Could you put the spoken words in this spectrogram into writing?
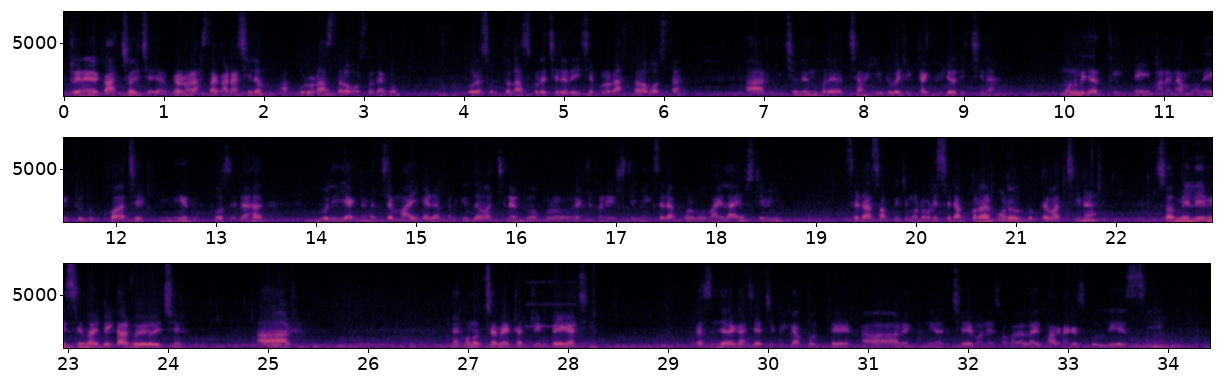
ট্রেনের কাজ চলছে, যার কারণে রাস্তা কাটা ছিল, আর পুরো রাস্তার অবস্থা দেখো, পুরো সুপ্তনাশ করে ছেড়ে দিয়েছে পুরো রাস্তার অবস্থা। আর কিছুদিন ধরে হচ্ছে আমি ইউটিউবে ঠিকঠাক ভিডিও দিচ্ছি না। মন মেজাজ ঠিক নেই মানে না মনে একটু দুঃখ আছে, কি নিয়ে দুঃখ সেটা বলি, একটা হচ্ছে মাইক অ্যাডাপ্টার কিনতে পারছি না গোপ্রো একটুখানি স্ট্রিমিং সেট আপ করব, ভাই লাইভ স্ট্রিমিং সেটা সব কিছু মোটামুটি সেট আপ করার পরেও করতে পারছি না। সব মিলিয়ে মিশিয়ে ভাই বেকার হয়ে রয়েছে। আর এখন হচ্ছে আমি একটা ট্রিপ পেয়ে গেছি। প্যাসেঞ্জারের কাছে আছি পিক আপ করতে। আর এক্ষুনি হচ্ছে মানে সকালবেলায় ভাগনাকে স্কুল দিয়ে এসেছি।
